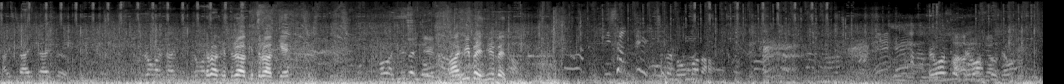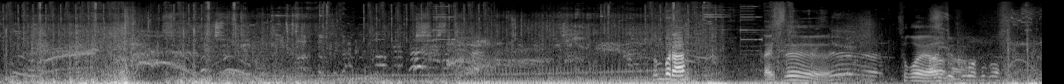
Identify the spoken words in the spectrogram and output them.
나이스 나이스 나이스. 들어갈 타임 들어갈. 들어갈게 들어갈게 들어갈게 어 힐벤 너무 아 힐벤. 힐벤 너무 많아. 배웠어 배웠어 배웠어. 손브라. 나이스. 수고해요. 수고 수고.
